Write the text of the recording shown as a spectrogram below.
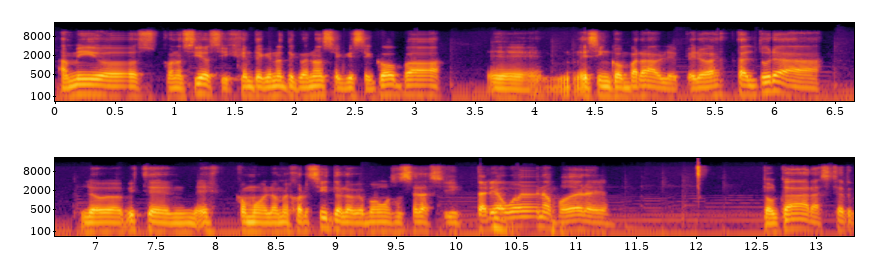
amigos, conocidos y gente que no te conoce que se copa, eh, es incomparable. Pero a esta altura, lo, viste, es como lo mejorcito lo que podemos hacer así. Estaría bueno poder eh, tocar, hacer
